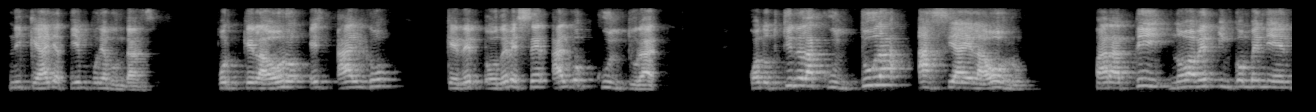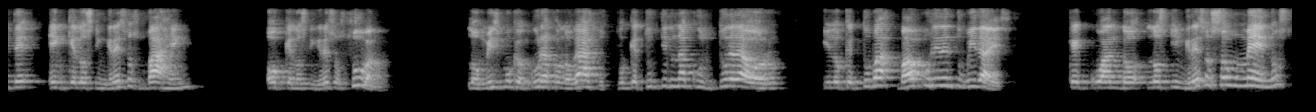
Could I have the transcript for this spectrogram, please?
ni que haya tiempo de abundancia, porque el ahorro es algo que o debe ser algo cultural. Cuando tú tienes la cultura hacia el ahorro, para ti no va a haber inconveniente en que los ingresos bajen o que los ingresos suban. Lo mismo que ocurra con los gastos, porque tú tienes una cultura de ahorro y lo que tú va, va a ocurrir en tu vida es que cuando los ingresos son menos,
